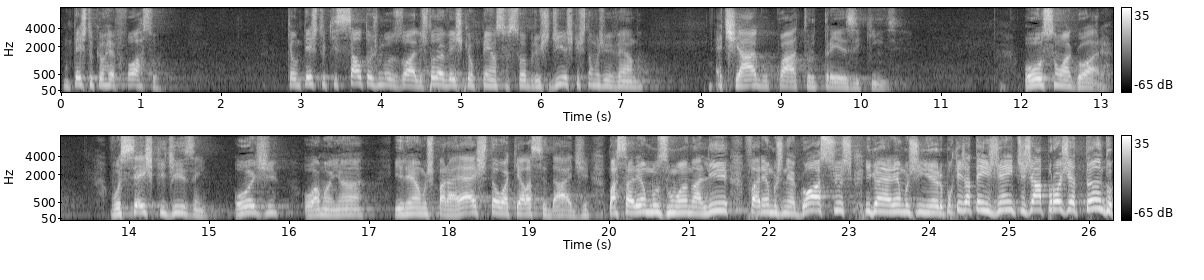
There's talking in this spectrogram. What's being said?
um texto que eu reforço, que é um texto que salta aos meus olhos toda vez que eu penso sobre os dias que estamos vivendo, É Tiago 4, 13 e 15. Ouçam agora, vocês que dizem, hoje ou amanhã iremos para esta ou aquela cidade, passaremos um ano ali, faremos negócios e ganharemos dinheiro, porque já tem gente já projetando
